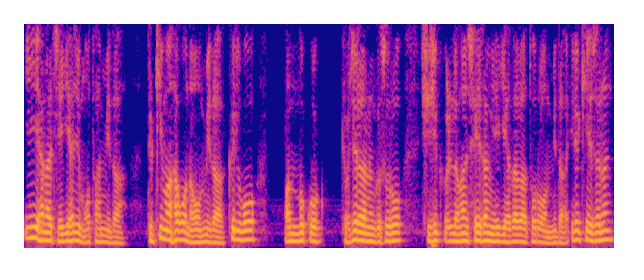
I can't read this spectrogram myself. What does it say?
이의 하나 제기하지 못합니다. 듣기만 하고 나옵니다. 그리고 밥 먹고 교제라는 것으로 시시껄렁한 세상 얘기하다가 돌아옵니다. 이렇게 해서는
